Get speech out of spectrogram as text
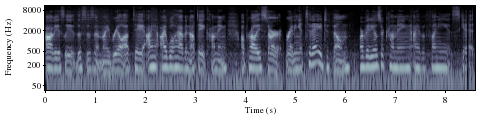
Obviously this isn't my real update. I, I will have an update coming. I'll probably start writing it today to film. More videos are coming. I have a funny skit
